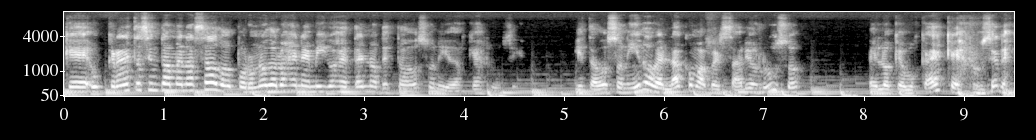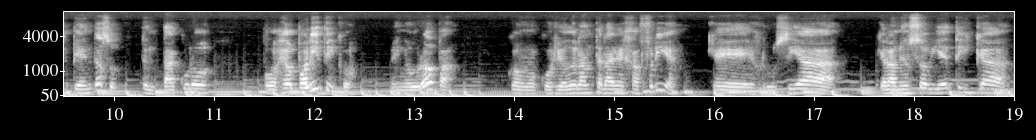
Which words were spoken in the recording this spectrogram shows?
que Ucrania está siendo amenazado por uno de los enemigos eternos de Estados Unidos, que es Rusia. Y Estados Unidos, ¿verdad? Como adversario ruso, eh, lo que busca es que Rusia le extienda sus tentáculos geopolíticos en Europa, como ocurrió durante la Guerra Fría, que Rusia, que la Unión Soviética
